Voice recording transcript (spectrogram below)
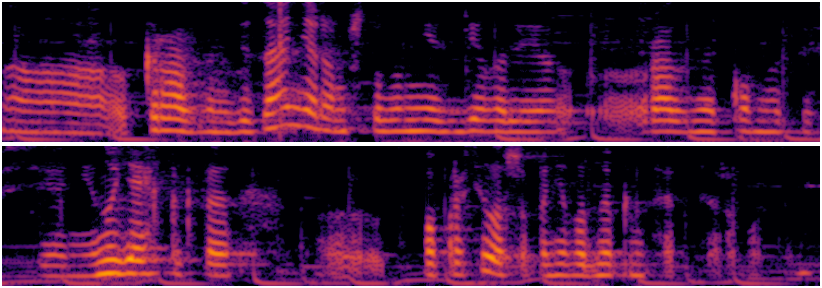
а, к разным дизайнерам, чтобы мне сделали э, разные комнаты все они. Ну, я их как-то попросила, чтобы они в одной концепции работали.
